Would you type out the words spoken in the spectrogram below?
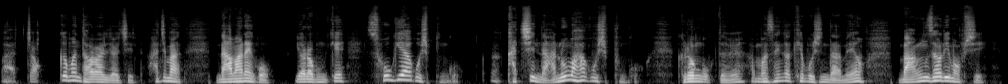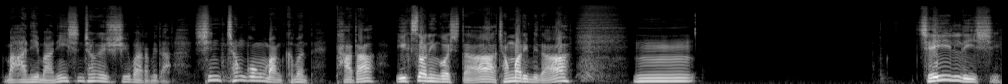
아, 조금은 덜 알려진 하지만 나만의 곡 여러분께 소개하고 싶은 곡 같이 나눔하고 싶은 곡 그런 곡들 한번 생각해 보신 다음에요 망설임 없이 많이 많이 신청해 주시기 바랍니다 신청곡만큼은 다다 익선인 것이다 정말입니다 음 제일리 씨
